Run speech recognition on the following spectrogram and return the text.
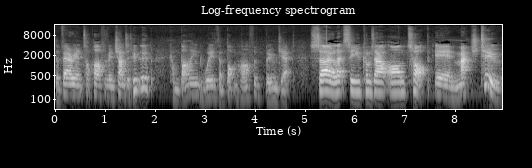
the variant top half of Enchanted Hoot Loop combined with the bottom half of Boom Jet. So let's see who comes out on top in match two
